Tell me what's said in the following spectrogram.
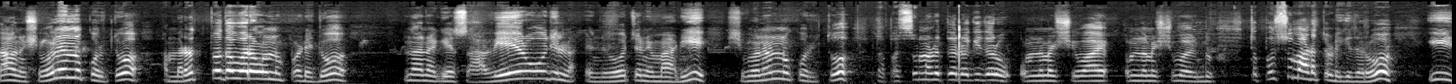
ನಾನು ಶಿವನನ್ನು ಕುರಿತು ಅಮರತ್ವದ ವರವನ್ನು ಪಡೆದು ನನಗೆ ಸಾವೇ ಇರುವುದಿಲ್ಲ ಎಂದು ಯೋಚನೆ ಮಾಡಿ ಶಿವನನ್ನು ಕುರಿತು ತಪಸ್ಸು ಮಾಡತೊಡಗಿದರು. ಓಂ ನಮ ಶಿವ ಓಂ ನಮ ಶಿವ ಎಂದು ತಪಸ್ಸು ಮಾಡತೊಡಗಿದರು. ಈ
